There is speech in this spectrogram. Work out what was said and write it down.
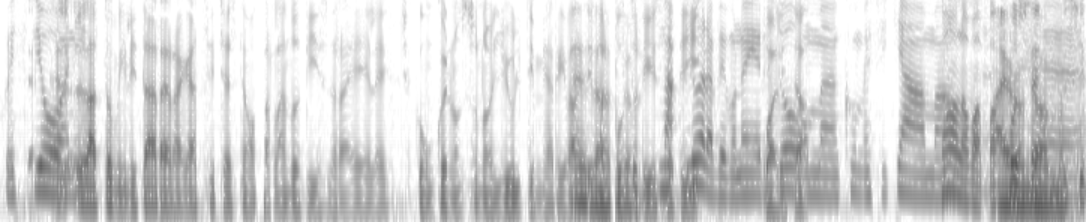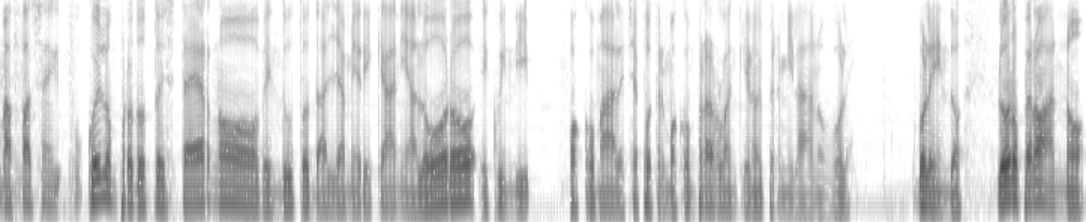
questioni. eh, lato militare, ragazzi, cioè, stiamo parlando di Israele, cioè, comunque non sono gli ultimi arrivati dal Esatto. punto di vista ma di loro avevano Air qualità. Dome, come si chiama? No, no, ma, ma forse, Dome. sì, ma fa sen- fu- quello è un prodotto esterno venduto dagli americani a loro e quindi poco male, cioè potremmo comprarlo anche noi per Milano, vole- volendo. Loro però hanno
